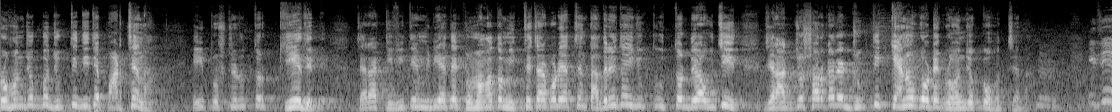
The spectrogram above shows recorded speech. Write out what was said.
গ্রহণযোগ্য যুক্তি দিতে পারছে না? এই প্রশ্নের উত্তর কে দেবে? যারা টিভিতে, মিডিয়াতে ক্রমাগত মিথ্যাচার করে যাচ্ছেন, তাদেরই তো এই উত্তর দেওয়া উচিত যে রাজ্য সরকারের যুক্তি কেন কোর্টে গ্রহণযোগ্য হচ্ছে না। এই যে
